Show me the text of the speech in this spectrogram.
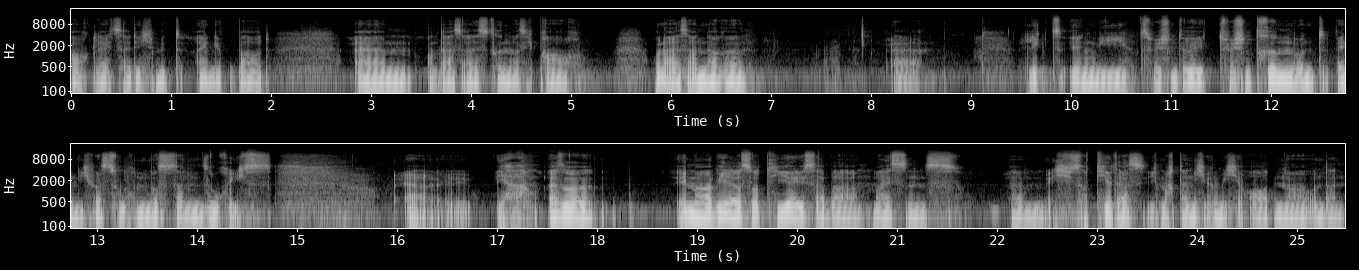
auch gleichzeitig mit eingebaut. Ähm, und da ist alles drin, was ich brauche. Und alles andere äh, liegt irgendwie zwischendurch, zwischendrin und wenn ich was suchen muss, dann suche ich es. Äh, ja, also immer wieder sortiere ich es, aber meistens ähm, ich sortiere das, ich mache da nicht irgendwelche Ordner und dann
